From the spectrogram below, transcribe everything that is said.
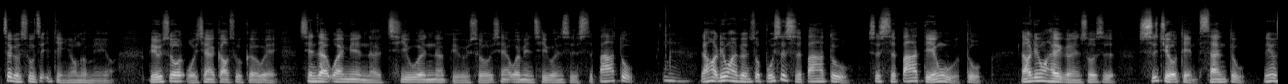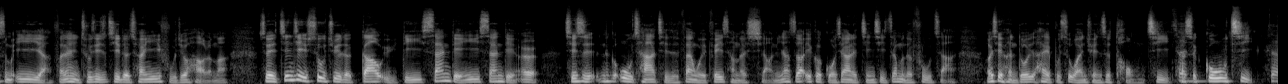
这个数字一点用都没有。比如说，我现在告诉各位，现在外面的气温呢？比如说，现在外面气温是十八度，嗯，然后另外一个人说不是十八度，是十八点五度，然后另外还有一个人说是十九点三度，你有什么意义啊？反正你出去就记得穿衣服就好了嘛。所以经济数据的高与低，三点一、三点二。其实那个误差其实范围非常的小，你要知道一个国家的经济这么的复杂，而且很多它也不是完全是统计，它是估计。对，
